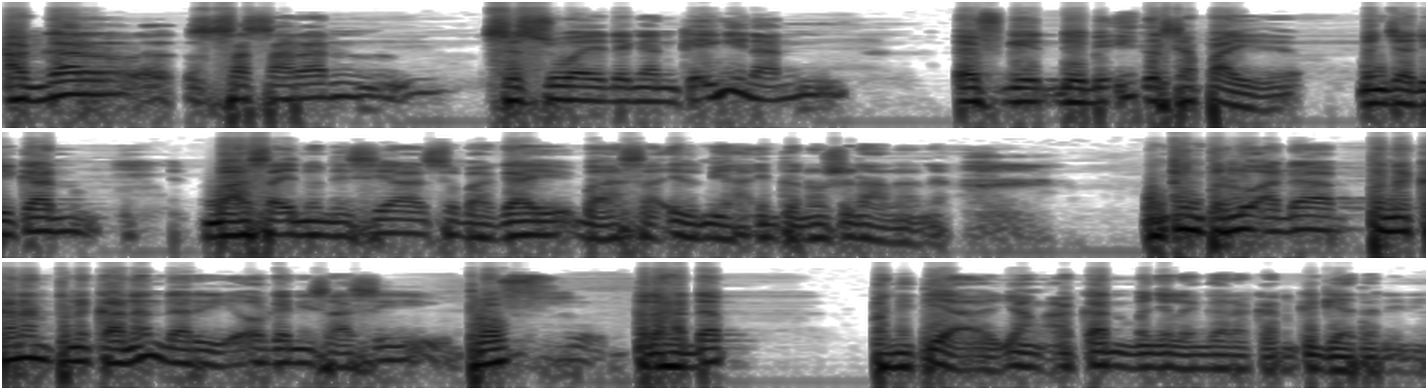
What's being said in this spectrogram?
agar sasaran sesuai dengan keinginan FGDBI tercapai menjadikan bahasa Indonesia sebagai bahasa ilmiah internasional. Mungkin perlu ada penekanan-penekanan dari organisasi Prof terhadap panitia yang akan menyelenggarakan kegiatan ini.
